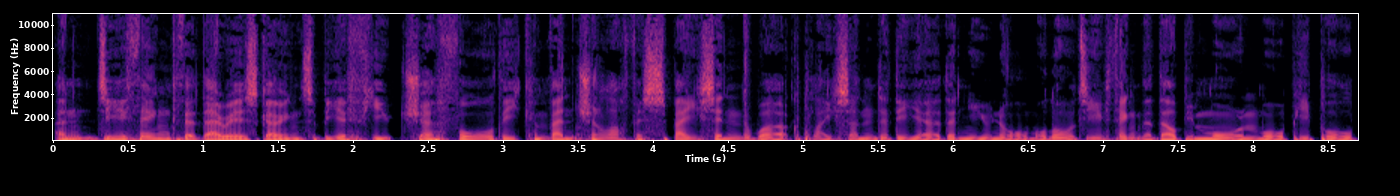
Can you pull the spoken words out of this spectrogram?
And do you think that there is going to be a future for the conventional office space in the workplace under the uh, the new normal, or do you think that there'll be more and more people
